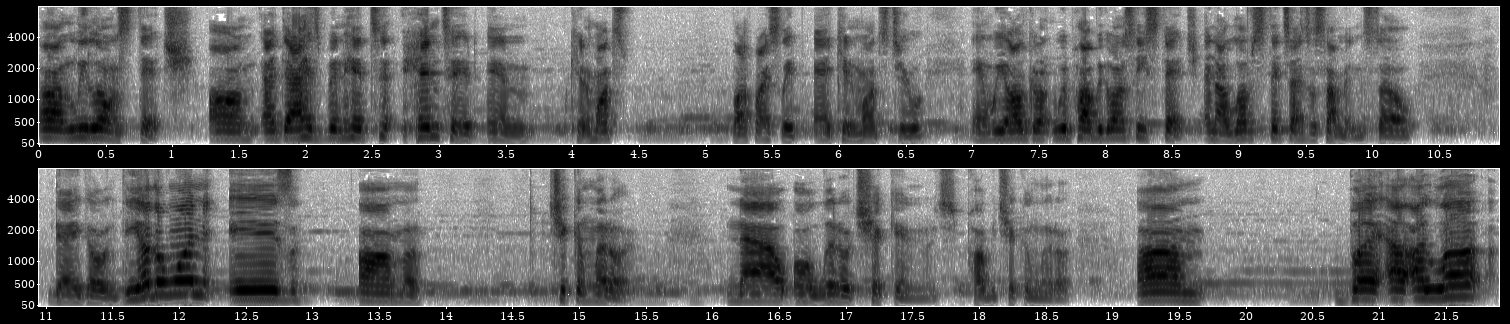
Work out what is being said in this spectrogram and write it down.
um, Lilo and Stitch. Um, that has been hint hinted in Kingdom Hearts Lost by Sleep and Kingdom Hearts 2, and we all go, we're probably going to see Stitch, and I love Stitch as a summon, so there you go. The other one is um, Chicken Little. Now, or Little Chicken. It's probably Chicken Little. Um, but I, I love...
